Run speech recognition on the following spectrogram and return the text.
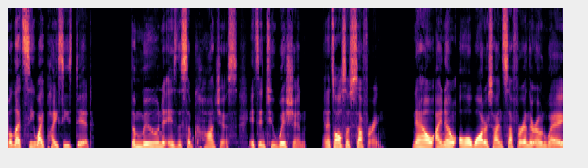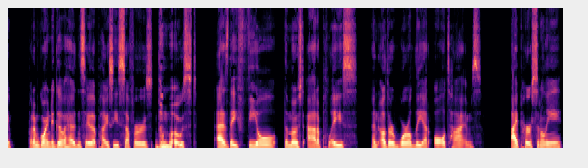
but let's see why Pisces did. The moon is the subconscious, it's intuition, and it's also suffering. Now, I know all water signs suffer in their own way, but I'm going to go ahead and say that Pisces suffers the most as they feel the most out of place and otherworldly at all times. I personally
